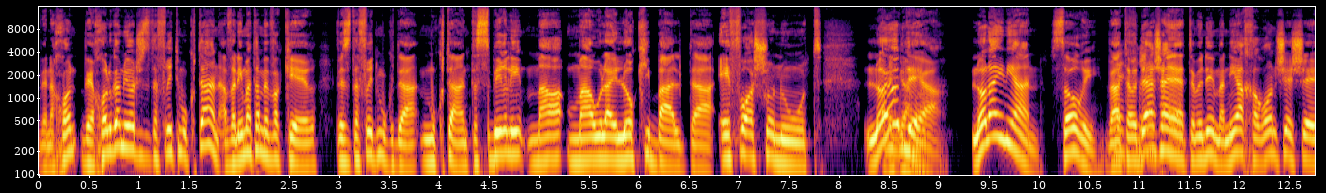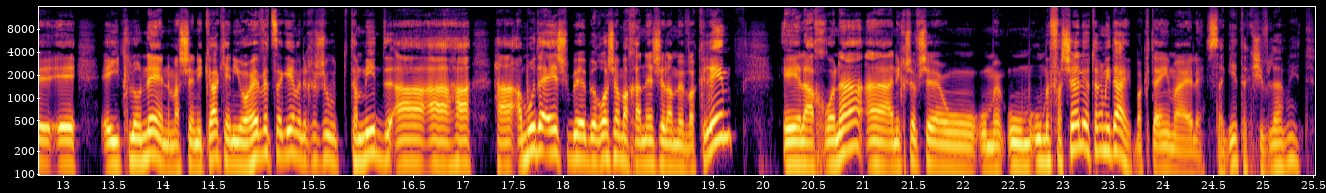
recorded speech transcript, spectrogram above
ונכון, ויכול גם להיות שזה תפריט מוקטן, אבל אם אתה מבקר וזה תפריט מוקדן, מוקטן, תסביר לי מה, מה אולי לא קיבלת, איפה השונות, לא. יודע. לא לעניין, סורי. ואתה. יודע שאתם יודעים, אני האחרון שהתלונן, מה שנקרא, כי אני אוהב את שגיא, ואני חושב שהוא תמיד העמוד האש בראש המחנה של המבקרים. אה, לאחרונה, אה, אני חושב שהוא הוא, הוא, הוא מפשל יותר מדי בקטעים האלה. שגיא, תקשיב לעמית,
